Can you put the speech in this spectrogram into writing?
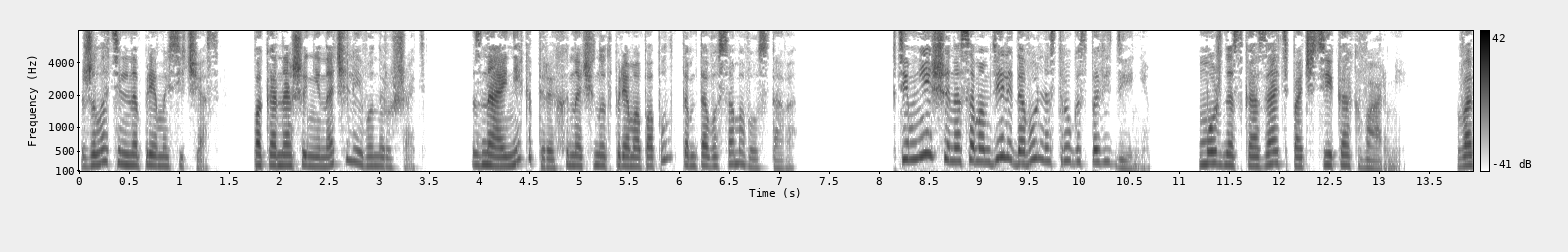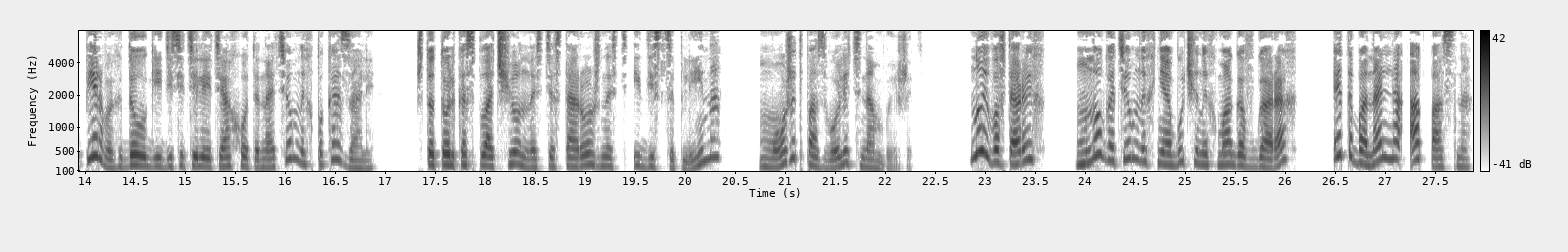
желательно прямо сейчас, пока наши не начали его нарушать. Зная некоторых, начнут прямо по пунктам того самого устава. В темнейшей на самом деле довольно строго с поведением. Можно сказать, почти как в армии. Во-первых, долгие десятилетия охоты на темных показали, что только сплоченность, осторожность и дисциплина может позволить нам выжить. Ну и во-вторых, много темных необученных магов в горах — это банально опасно.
